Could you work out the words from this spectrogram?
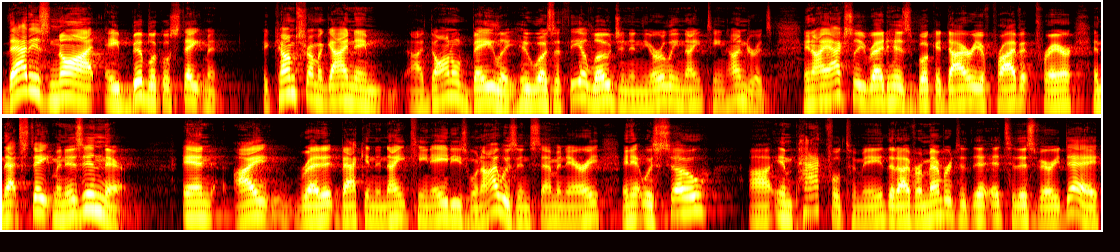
that is not a biblical statement. It comes from a guy named uh, Donald Baillie, who was a theologian in the early 1900s. And I actually read his book, A Diary of Private Prayer, and that statement is in there. And I read it back in the 1980s when I was in seminary, and it was so uh, impactful to me that I've remembered to it to this very day.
